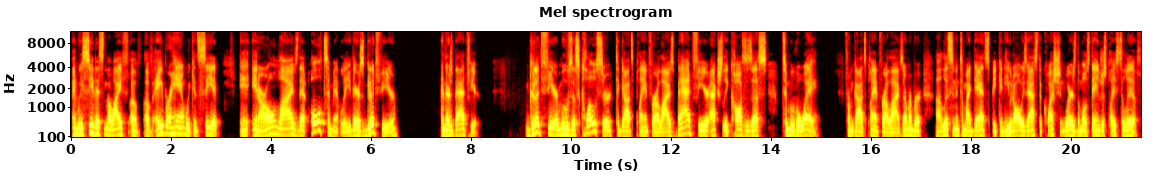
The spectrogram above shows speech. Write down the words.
And we see this in the life of, of Abraham. We can see it in, in our own lives that ultimately there's good fear and there's bad fear. Good fear moves us closer to God's plan for our lives. Bad fear actually causes us to move away from God's plan for our lives. I remember uh, listening to my dad speak, and he would always ask the question, "Where's the most dangerous place to live?"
